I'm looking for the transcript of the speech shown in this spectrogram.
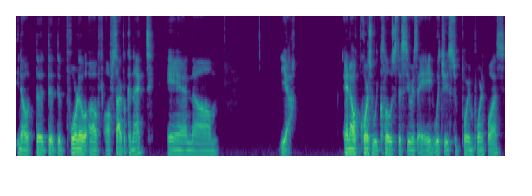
you know the the, the portal of of CyberConnect, and um, yeah, and of course we closed the Series A, which is super important for us.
